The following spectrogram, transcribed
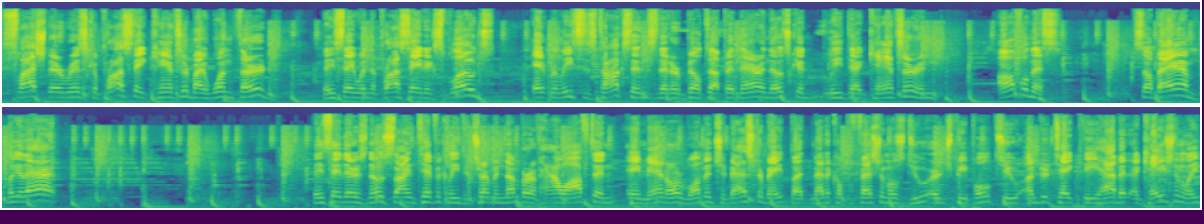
slash their risk of prostate cancer by one third. They say when the prostate explodes, it releases toxins that are built up in there, and those could lead to cancer and awfulness. So, bam, look at that. They say there's no scientifically determined number of how often a man or woman should masturbate, but medical professionals do urge people to undertake the habit occasionally,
